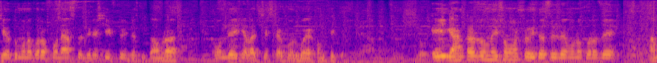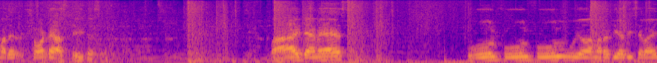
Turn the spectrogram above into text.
যেহেতু মনে করো ফোনে আস্তে ধীরে শিফট হইতেছি, তো আমরা ফোন দিয়ে খেলার চেষ্টা করব এখন থেকে। তো এই গানটার জন্যই সমস্যা হইতেছে যে, মনে করো যে, আমাদের শর্টে আসতে হইতেছে। ভাই ড্যামেজ ফুল ফুল ফুল আমারা দিয়া দিছে ভাই।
